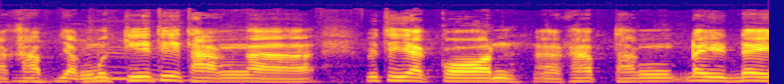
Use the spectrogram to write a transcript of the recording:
นะครับอย่างเมื่อกี้ที่ทางอ่าวิทยากรนะครับทางได้ได้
